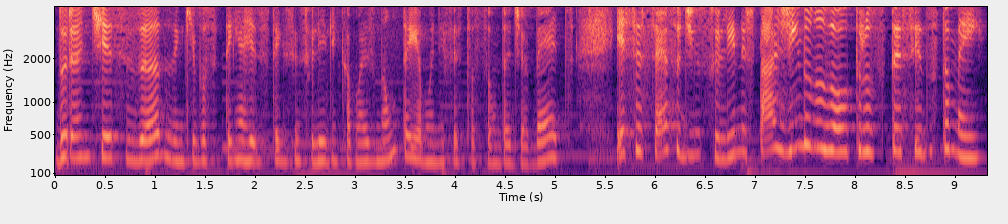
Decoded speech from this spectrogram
Durante esses anos em que você tem a resistência insulínica, mas não tem a manifestação da diabetes, esse excesso de insulina está agindo nos outros tecidos também.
